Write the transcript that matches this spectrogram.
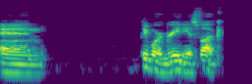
and people are greedy as fuck,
